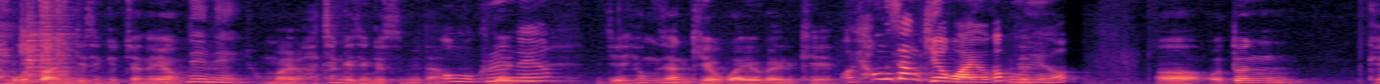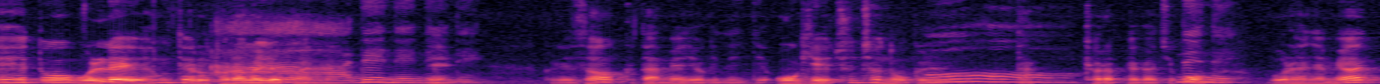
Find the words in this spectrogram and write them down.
아무것도 아닌 게 생겼잖아요. 네네. 정말 하찮 게 생겼습니다. 어머 네, 그러네요. 이게 형상 기억 와이어가 이렇게 어, 형상 기억 와이어가 네. 뭐예요? 어, 어떤 게 해도 원래 형태로 돌아가려고 하는. 아, 네네네 네. 그래서 그 다음에 여기는 이제 옥이에요. 춘천옥을 어. 딱 결합해가지고 네네. 뭘 하냐면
